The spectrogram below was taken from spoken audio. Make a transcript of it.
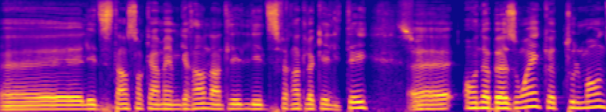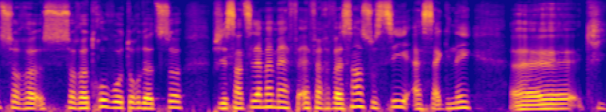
euh, les distances sont quand même grandes entre les, les différentes localités. Euh, on a besoin que tout le monde se, re- se retrouve autour de ça. Puis j'ai senti la même eff- effervescence aussi à Saguenay, euh, qui,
